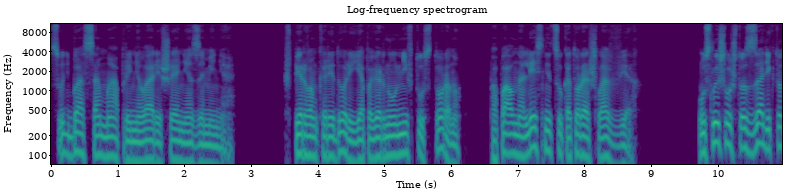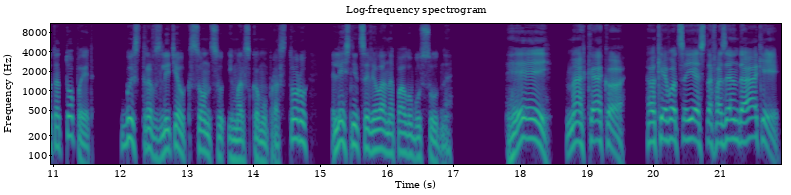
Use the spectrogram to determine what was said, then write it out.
Судьба сама приняла решение за меня. В первом коридоре я повернул не в ту сторону, попал на лестницу, которая шла вверх. Услышал, что сзади кто-то топает, быстро взлетел к солнцу и морскому простору, лестница вела на палубу судна. «Эй, макако! Оке вот сееста фазенда аки!»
